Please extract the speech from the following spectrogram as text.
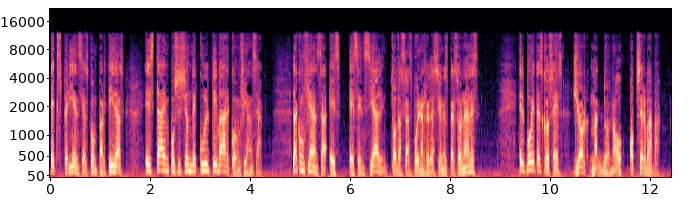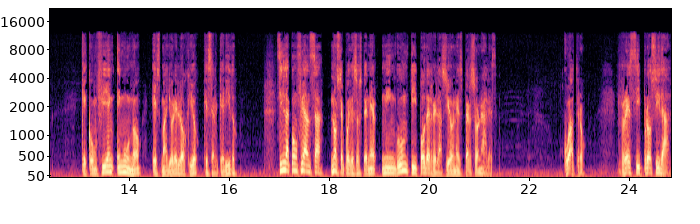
experiencias compartidas, está en posición de cultivar confianza. La confianza es esencial en todas las buenas relaciones personales. El poeta escocés George MacDonald observaba, que confíen en uno es mayor elogio que ser querido. Sin la confianza no se puede sostener ningún tipo de relaciones personales. 4 Reciprocidad.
